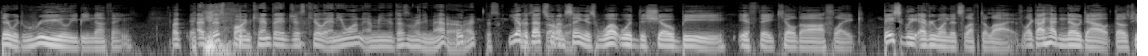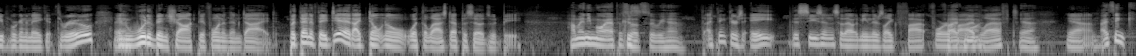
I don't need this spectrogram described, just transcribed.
there would really be nothing. But at this point, can't they just kill anyone? I mean, it doesn't really matter, Well, right? Bes- Yeah, but that's what I'm saying is what would the show be if they killed off like basically everyone that's left alive? Like I had no doubt those people were going to make it through and Yeah. would have been shocked if one of them died. But then if they did, I don't know what the last episodes would be. How many more episodes do we have? I think there's 8 this season, so that would mean there's like five, 4 Five or 5 more? left. Yeah, Yeah. I think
